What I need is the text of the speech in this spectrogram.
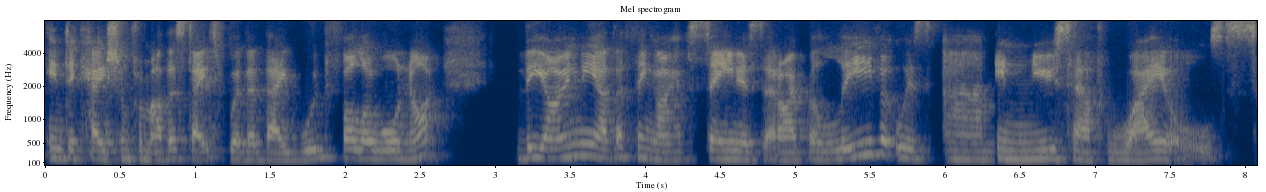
indication from other states whether they would follow or not. The only other thing I have seen is that I believe it was um, in New South Wales.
